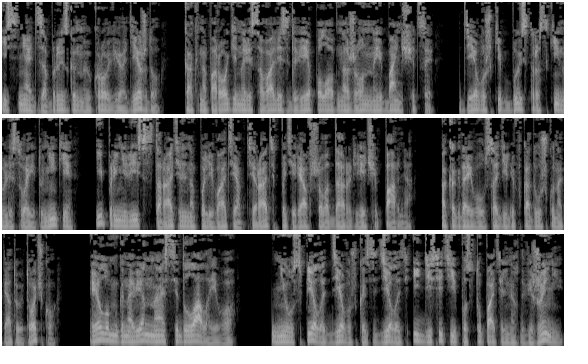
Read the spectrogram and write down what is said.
и снять забрызганную кровью одежду, как на пороге нарисовались две полуобнаженные банщицы. Девушки быстро скинули свои туники и принялись старательно поливать и обтирать потерявшего дар речи парня. А когда его усадили в кадушку на пятую точку, Эллу мгновенно оседлала его. Не успела девушка сделать и десяти поступательных движений,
